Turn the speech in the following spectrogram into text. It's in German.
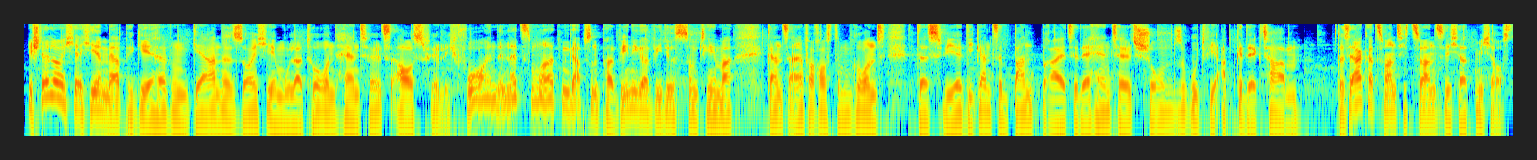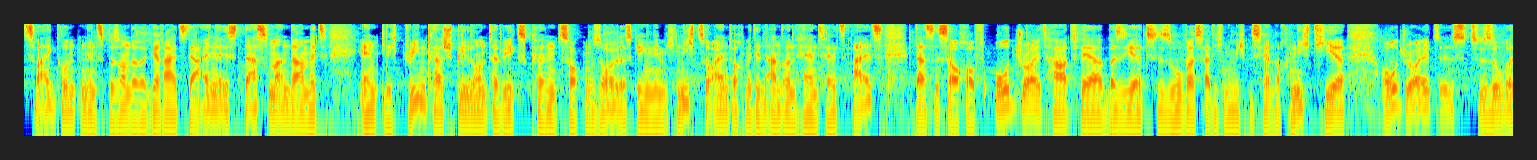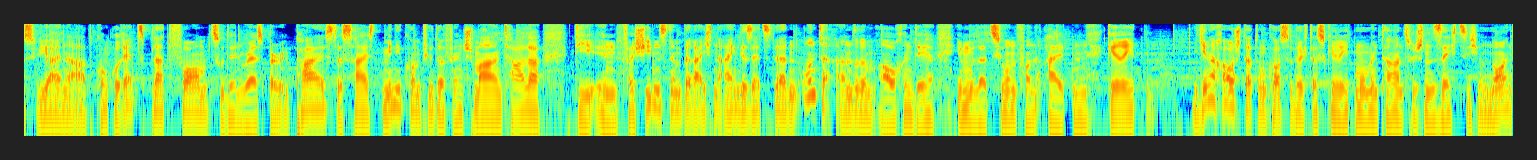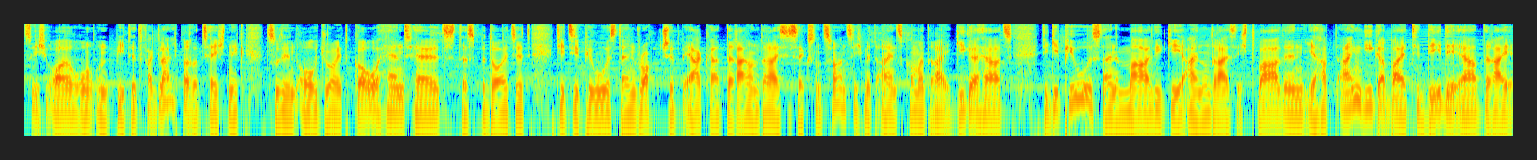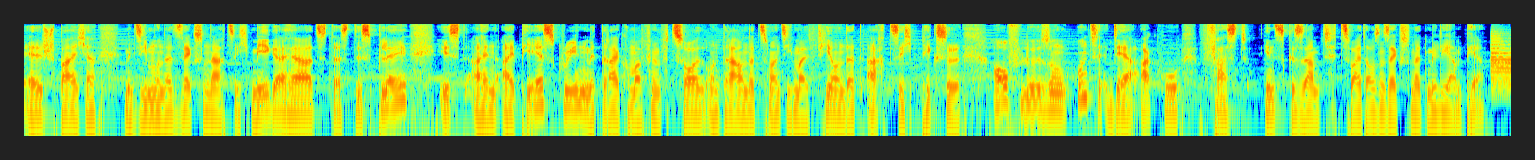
Ich stelle euch ja hier im RPG Heaven gerne solche Emulatoren und Handhelds ausführlich vor. In den letzten Monaten gab es ein paar weniger Videos zum Thema, ganz einfach aus dem Grund, dass wir die ganze Bandbreite der Handhelds schon so gut wie abgedeckt haben. Das RK 2020 hat mich aus zwei Gründen insbesondere gereizt. Der eine ist, dass man damit endlich Dreamcast-Spiele unterwegs können, zocken soll. Das ging nämlich nicht so einfach mit den anderen Handhelds, als dass es auch auf Odroid-Hardware basiert. Sowas hatte ich nämlich bisher noch nicht hier. Odroid ist sowas wie eine Art Konkurrenzplattform zu den Raspberry Pis, das heißt Minicomputer für einen schmalen Taler, die in verschiedensten Bereichen eingesetzt werden, unter anderem auch in der Emulation von alten Geräten. Je nach Ausstattung kostet euch das Gerät momentan zwischen 60 und 90 Euro und bietet vergleichbare Technik zu den Odroid Go Handhelds. Das bedeutet, die CPU ist ein Rockchip RK3326 mit 1,3 GHz. Die GPU ist eine Mali G31 Dwalin. Ihr habt 1 GB DDR3L Speicher mit 786 MHz. Das Display ist ein IPS-Screen mit 3,5 Zoll und 320 x 480 Pixel Auflösung und der Akku fast insgesamt 2600 mAh.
